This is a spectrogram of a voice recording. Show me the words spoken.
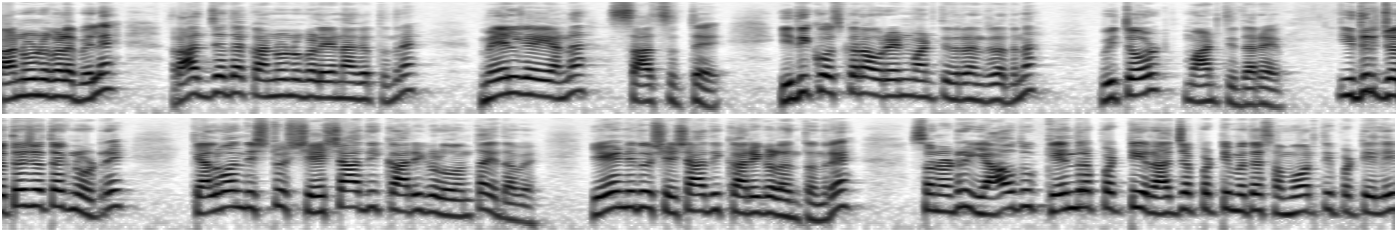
ಕಾನೂನುಗಳ ಮೇಲೆ ರಾಜ್ಯದ ಕಾನೂನುಗಳು ಏನಾಗುತ್ತಂದರೆ, ಮೇಲ್ಗೈಯನ್ನು ಸಾಧಿಸುತ್ತೆ ಇದಕ್ಕೋಸ್ಕರ ಅವ್ರು ಏನು ಮಾಡ್ತಿದ್ದಾರೆ ಅಂದರೆ ಅದನ್ನು ವಿತೌಟ್ ಮಾಡ್ತಿದ್ದಾರೆ. ಇದ್ರ ಜೊತೆ ಜೊತೆಗೆ ನೋಡ್ರಿ ಕೆಲವೊಂದಿಷ್ಟು ಶೇಷಾಧಿಕಾರಿಗಳು ಅಂತ ಇದ್ದಾವೆ ಏನಿದು ಶೇಷಾಧಿಕಾರಿಗಳು ಅಂತಂದರೆ ಸೊ ನೋಡ್ರಿ, ಯಾವುದು ಕೇಂದ್ರ ಪಟ್ಟಿ, ರಾಜ್ಯ ಪಟ್ಟಿ ಮತ್ತು ಸಮವರ್ತಿ ಪಟ್ಟಿಯಲ್ಲಿ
